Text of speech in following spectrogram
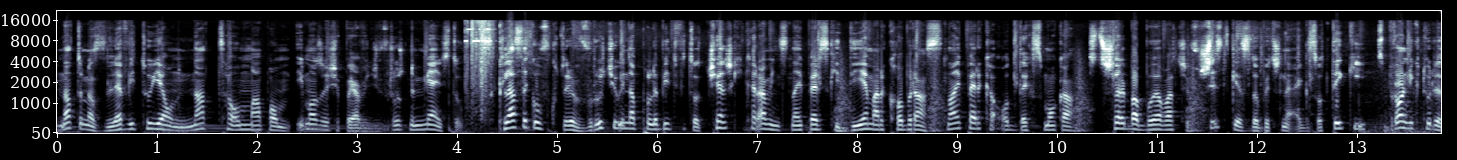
Natomiast lewituje on nad całą mapą i może się pojawić w różnym miejscu. Z klasyków, które wróciły na pole bitwy to ciężki karabin snajperski DMR Cobra, snajperka oddech smoka, strzelba bojowa czy wszystkie zdobyczne egzotyki. Z broni, które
